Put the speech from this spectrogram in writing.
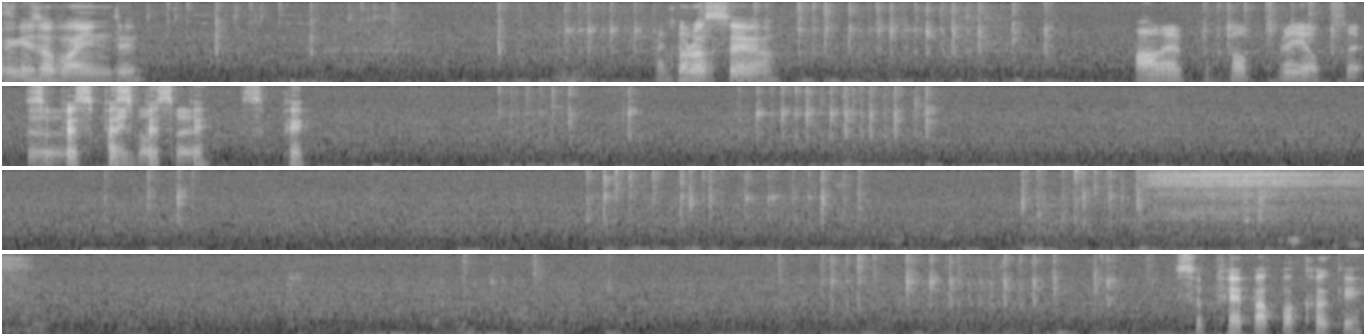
여기서 바인드. 걸었어요. 다음에 저 플레이 없어요. 그 스페 스페 스페 없어요. 스페 스페 스페 빡빡하게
